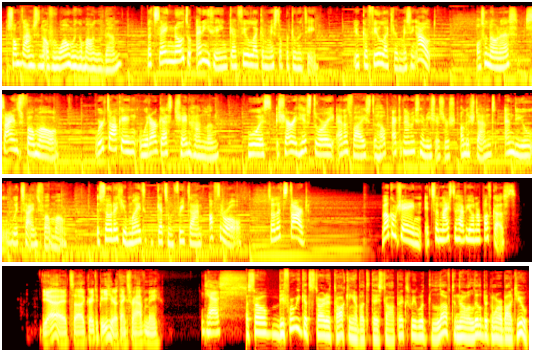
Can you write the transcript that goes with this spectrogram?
sometimes an overwhelming amount of them, but saying no to anything can feel like a missed opportunity. You can feel like you're missing out, also known as science FOMO. We're talking with our guest Shane Hanlon, who is sharing his story and advice to help academics and researchers understand and deal with science FOMO, so that you might get some free time after all. So let's start. Welcome, Shane. It's so nice to have you on our podcast. Yeah, it's uh, great to be here. Thanks for having me. Yes. So, before we get started talking about today's topics, we would love to know a little bit more about you.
